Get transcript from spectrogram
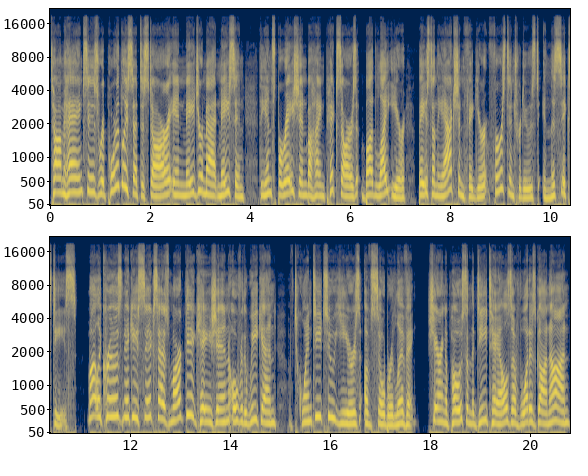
Tom Hanks is reportedly set to star in Major Matt Mason, the inspiration behind Pixar's Buzz Lightyear, based on the action figure first introduced in the 60s. Motley Crue's Nikki Sixx has marked the occasion over the weekend of 22 years of sober living, sharing a post on the details of what has gone on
